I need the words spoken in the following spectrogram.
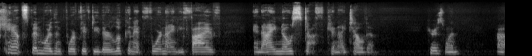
can't spend more than 450 they're looking at 495 and i know stuff can i tell them here's one uh,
